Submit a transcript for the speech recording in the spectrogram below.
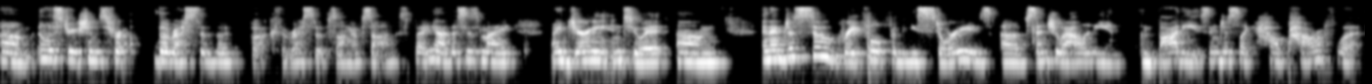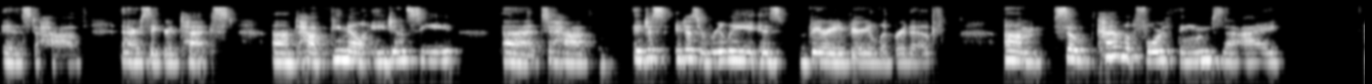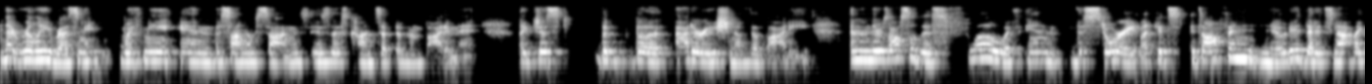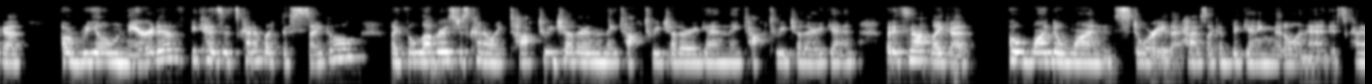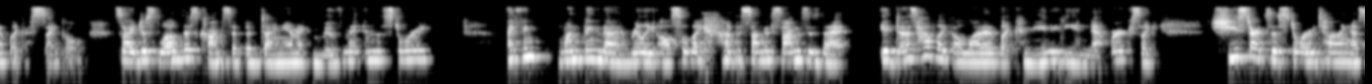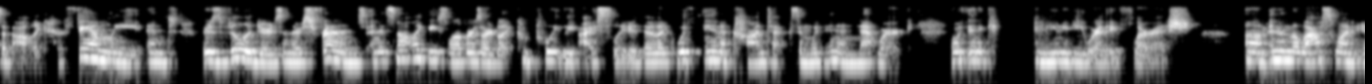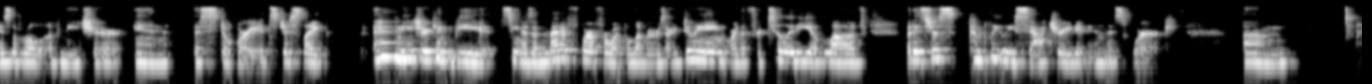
um, illustrations for the rest of the book, the rest of Song of Songs. But yeah, this is my my journey into it, um, and I'm just so grateful for these stories of sensuality and, and, bodies, and just like how powerful it is to have in our sacred text, um, to have female agency, uh, to have it just it just really is very very liberative. Um, so kind of the four themes that i that really resonate with me in the song of songs is this concept of embodiment like just the the adoration of the body. And then there's also this flow within the story. Like it's it's often noted that it's not like a a real narrative because it's kind of like this cycle. Like the mm-hmm. lovers just kind of like talk to each other and then they talk to each other again they talk to each other again. But it's not like a a one-to-one story that has like a beginning middle and end. It's kind of like a cycle. So i just love this concept of dynamic movement in the story. I think one thing that i really also like about the song of songs is that it does have like a lot of like community and networks. Like she starts the story telling us about like her family and there's villagers and there's friends and it's not like these lovers are like completely isolated. They're like within a context and within a network within a community where they flourish. Um, and then the last one is the role of nature in the story. It's just like nature can be seen as a metaphor for what the lovers are doing or the fertility of love but it's just completely saturated in this work. Um,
